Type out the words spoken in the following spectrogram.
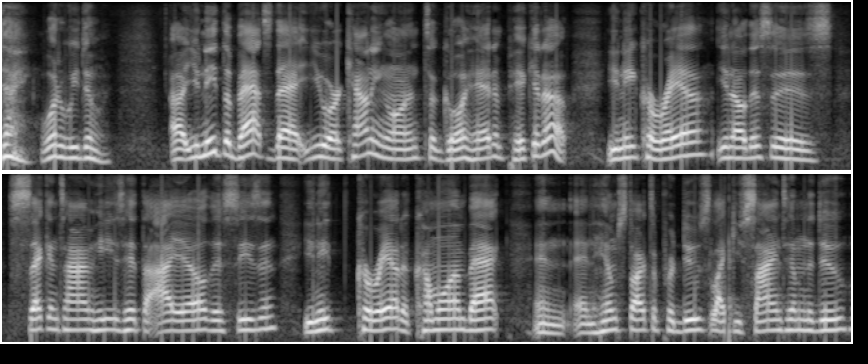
dang, what are we doing? Uh, you need the bats that you are counting on to go ahead and pick it up. You need Correa. You know, this is second time he's hit the IL this season. You need Correa to come on back and and him start to produce like you signed him to do.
